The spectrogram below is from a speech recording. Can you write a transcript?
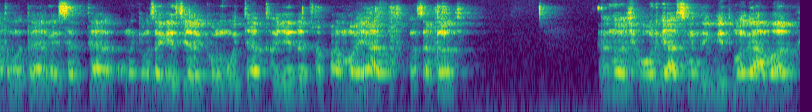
álltam a természettel. Nekem az egész gyerekkorom úgy telt, hogy édesapámmal jártuk az erdőt. Ő nagy horgász, mindig vitt magával.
